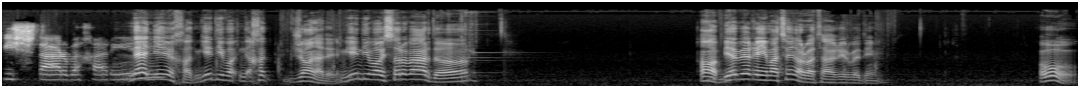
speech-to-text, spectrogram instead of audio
بیشتر بخریم نه نمی‌خواد. یه دیقه وایس جا نداریم. یه دیقه وایس ها رو بردار. آه بیا به قیمت اینا رو تغییر بدیم. او.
